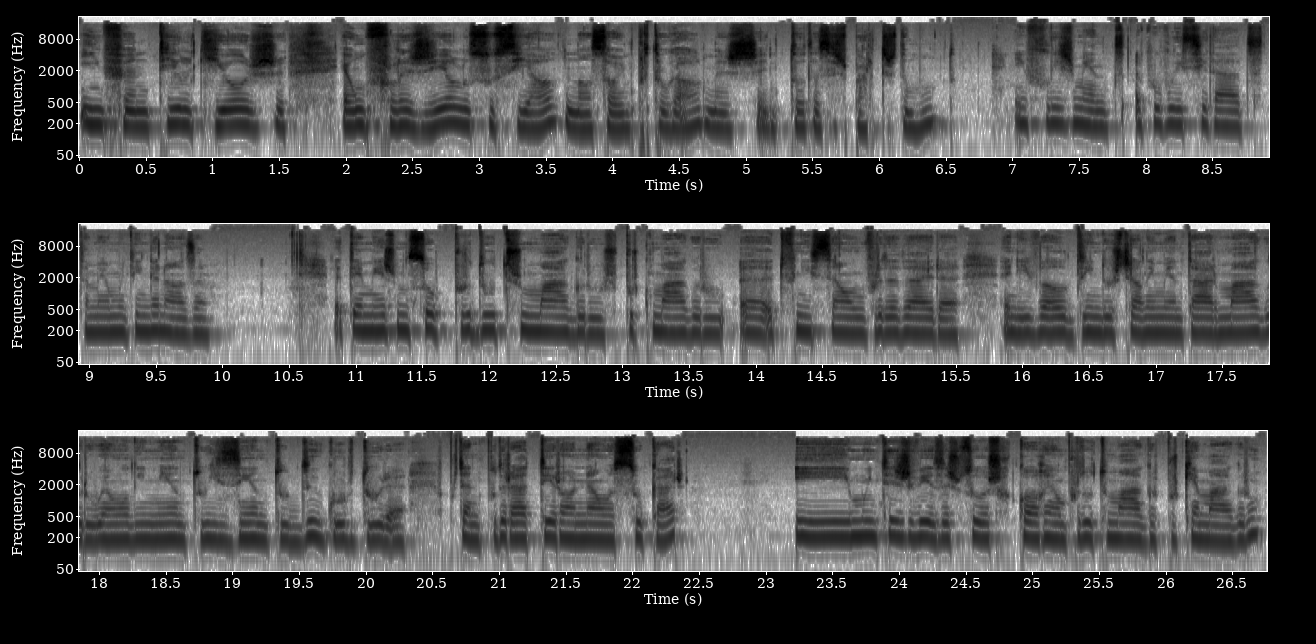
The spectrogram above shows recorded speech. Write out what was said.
infantil que hoje é um flagelo social, não só em Portugal, mas em todas as partes do mundo? Infelizmente, a publicidade também é muito enganosa até mesmo sobre produtos magros, porque magro, a definição verdadeira a nível de indústria alimentar, magro é um alimento isento de gordura, portanto, poderá ter ou não açúcar. E muitas vezes as pessoas recorrem a um produto magro porque é magro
